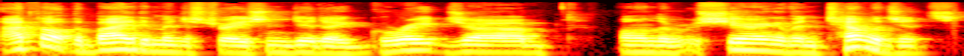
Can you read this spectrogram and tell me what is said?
I thought the Biden administration did a great job on the sharing of intelligence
